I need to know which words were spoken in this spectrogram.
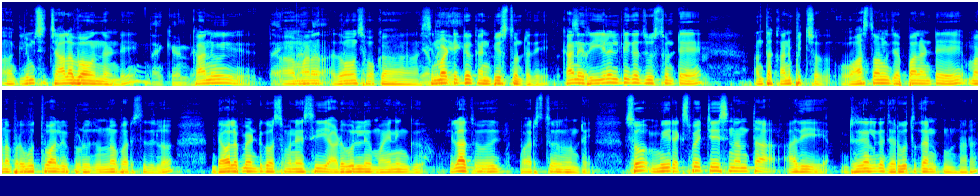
గ్లిమ్స్ చాలా బాగుందండి. థ్యాంక్ యూ అండి. కానీ ఆ, మన అదో ఒక సినిమాటిక్గా కనిపిస్తుంటుంది. కానీ రియాలిటీగా చూస్తుంటే అంత కనిపించదు. వాస్తవానికి చెప్పాలంటే మన ప్రభుత్వాలు ఇప్పుడు ఉన్న పరిస్థితుల్లో డెవలప్మెంట్ కోసం అనేసి అడవుల్ని మైనింగ్ ఇలా పరిస్థితులు ఉంటాయి. సో మీరు ఎక్స్పెక్ట్ చేసినంత అది రియల్గా జరుగుతుంది అనుకుంటున్నారా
